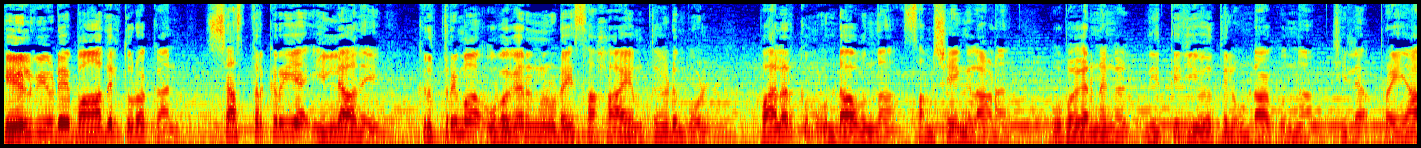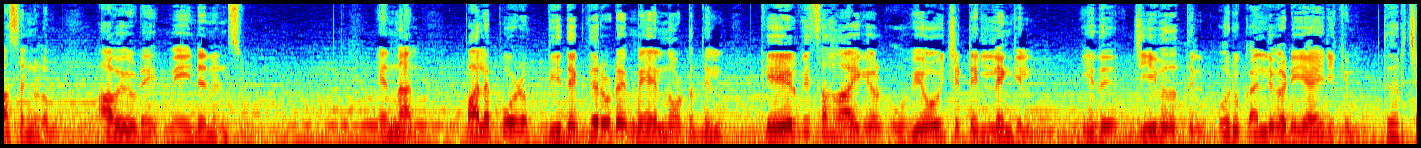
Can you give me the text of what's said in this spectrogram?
കേൾവിയുടെ വാതിൽ തുറക്കാൻ ശസ്ത്രക്രിയ ഇല്ലാതെ കൃത്രിമ ഉപകരണങ്ങളുടെ സഹായം തേടുമ്പോൾ പലർക്കും ഉണ്ടാവുന്ന സംശയങ്ങളാണ് ഉപകരണങ്ങൾ നിത്യജീവിതത്തിൽ ഉണ്ടാക്കുന്ന ചില പ്രയാസങ്ങളും അവയുടെ മെയിന്റനൻസും. എന്നാൽ പലപ്പോഴും വിദഗ്ധരുടെ മേൽനോട്ടത്തിൽ കേൾവി സഹായികൾ ഉപയോഗിച്ചിട്ടില്ലെങ്കിൽ ഇത് ജീവിതത്തിൽ ഒരു കല്ലുകടിയായിരിക്കും തീർച്ച.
